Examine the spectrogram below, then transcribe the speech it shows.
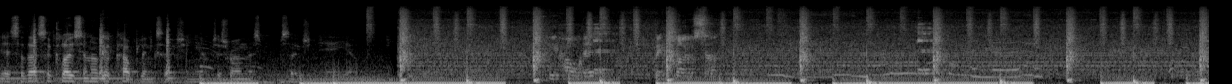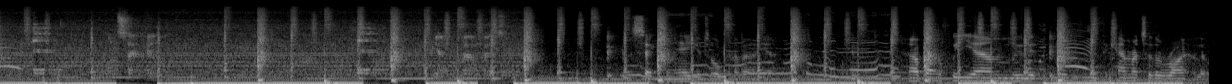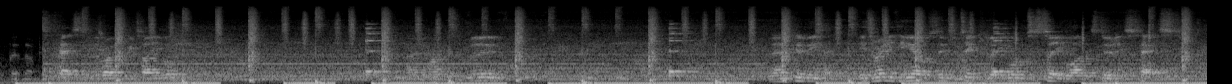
Yeah, so that's a close another coupling section, yeah, just around this section here, yeah. You hold it a bit closer. One second. Yeah, perfect. Section here you're talking about, yeah. How about if we um, move it, move, the camera to the right a little bit? That'd be Test the rotary table. And move. Be, is there anything else in particular you want to see while it's doing its test?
